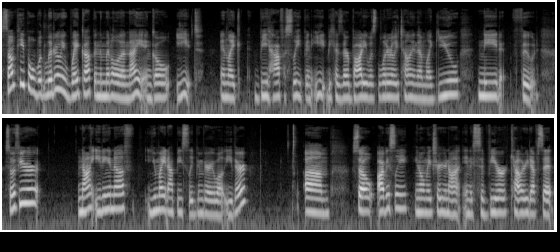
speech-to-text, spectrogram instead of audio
Some people would literally wake up in the middle of the night and go eat and like be half asleep and eat because their body was literally telling them, like, you need food. So if you're not eating enough, you might not be sleeping very well either. Um, so, obviously, you know, make sure you're not in a severe calorie deficit.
